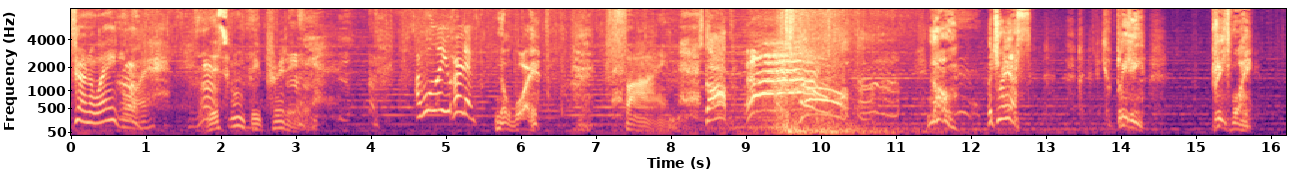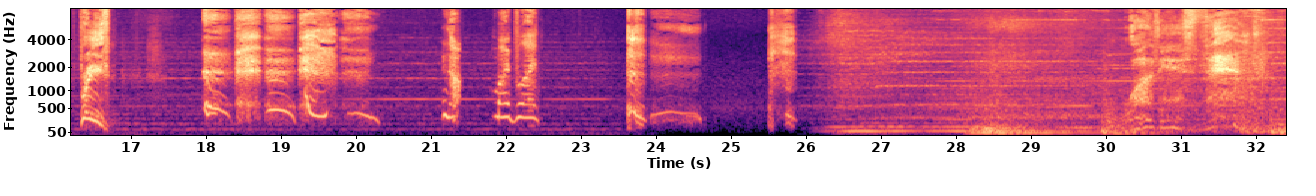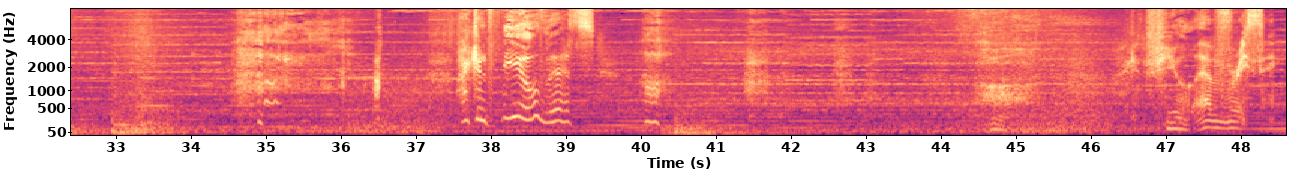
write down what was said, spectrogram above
Turn away, boy. This won't be pretty. I won't let you hurt him! No, boy. Fine. Stop! No! Atreus! You're bleeding. Breathe, boy. Breathe! Not my blood. is that? I can feel this. Oh. oh. I can feel everything.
